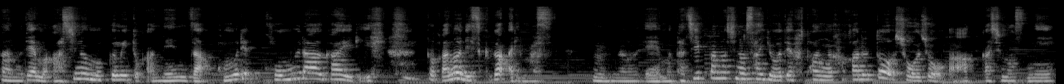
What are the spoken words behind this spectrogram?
なので、まあ、足のむくみとか捻挫、こむら返り とかのリスクがあります。うん、なので、まあ、立ちっぱなしの作業で負担がかかると症状が悪化しますね。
